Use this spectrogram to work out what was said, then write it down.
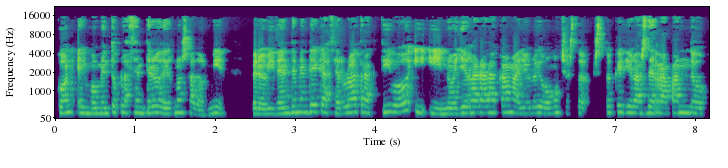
con el momento placentero de irnos a dormir. Pero evidentemente hay que hacerlo atractivo y, no llegar a la cama, yo lo digo mucho, esto, esto que llegas derrapando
